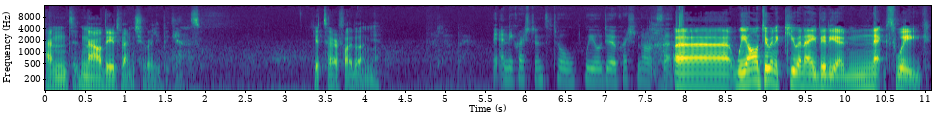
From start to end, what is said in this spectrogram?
And now the adventure really begins. You're terrified, aren't you? Any questions at all? We all do a question and answer. Uh, we are doing a Q&A video next week.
